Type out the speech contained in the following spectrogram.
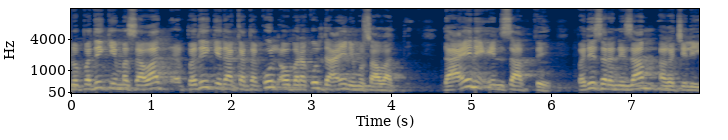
نو پدې کې مساوات پدې کې دا کتکول او برکول د عین مساوات دی د عین انصاف دی پدې سره نظام هغه چلی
